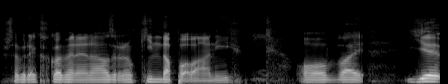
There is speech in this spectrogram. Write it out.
što bi rekao kod mene na ozrenu kindapovanih ovaj je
